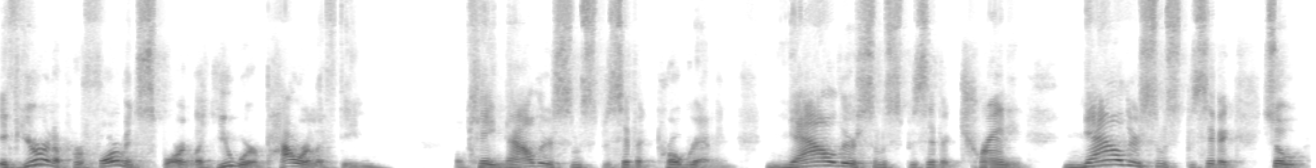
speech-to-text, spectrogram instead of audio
If you're in a performance sport like you were powerlifting, okay, now there's some specific programming. Now there's some specific training. Now there's some specific so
